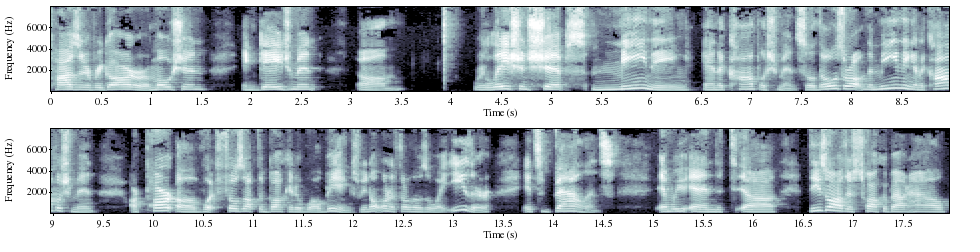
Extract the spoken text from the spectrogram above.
Positive regard or emotion engagement um, relationships, meaning, and accomplishment. So those are all the meaning and accomplishment are part of what fills up the bucket of well-being. So we don't want to throw those away either. It's balance, and we and uh, these authors talk about how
